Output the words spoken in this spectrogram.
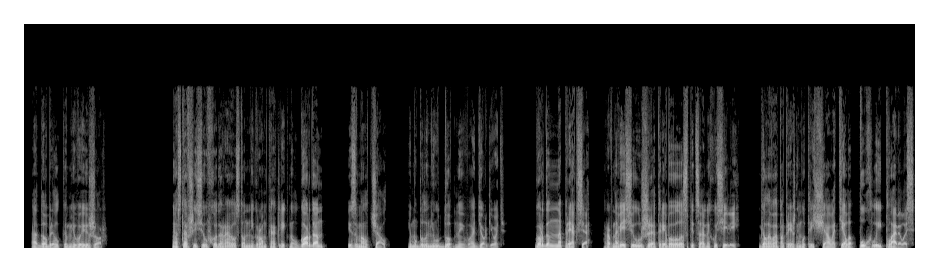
— одобрил камевоежор. Оставшийся у входа Равелстон негромко окликнул «Гордон!» и замолчал. Ему было неудобно его отдергивать. Гордон напрягся. Равновесие уже требовало специальных усилий. Голова по-прежнему трещала, тело пухло и плавилось.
